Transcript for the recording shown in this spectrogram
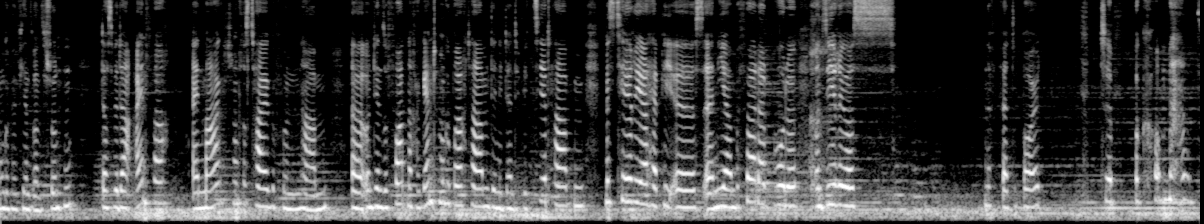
ungefähr 24 Stunden, dass wir da einfach einen magischen Kristall gefunden haben äh, und den sofort nach Agentum gebracht haben, den identifiziert haben, Mysteria happy ist, äh, Niam befördert wurde und Sirius eine fette Beut Tipp bekommen hat.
